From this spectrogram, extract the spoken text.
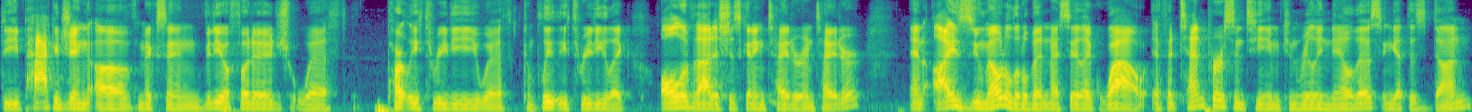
the packaging of mixing video footage with partly 3D with completely 3D like all of that is just getting tighter and tighter and I zoom out a little bit and I say like wow if a 10 person team can really nail this and get this done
